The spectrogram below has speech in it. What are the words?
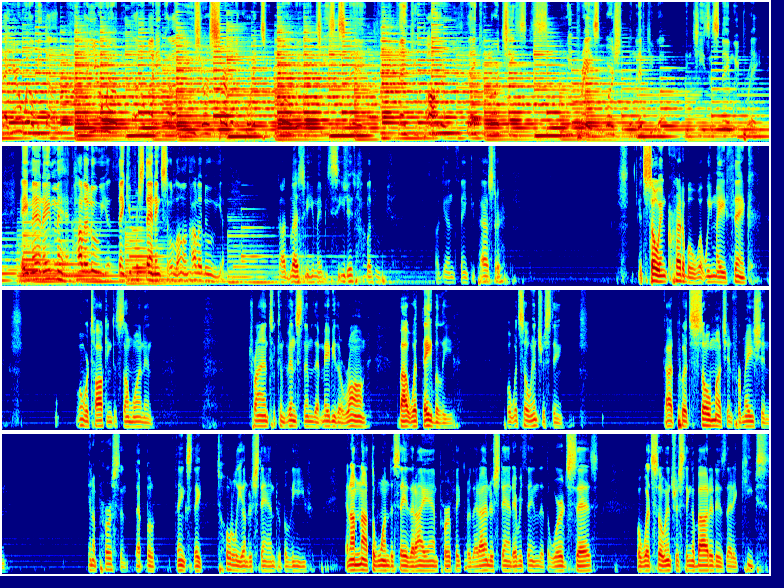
Hallelujah. Thank you for standing so long. Hallelujah. God bless you. You may be seated. Hallelujah. Again, thank you, Pastor. It's so incredible what we may think when we're talking to someone and trying to convince them that maybe they're wrong about what they believe. But what's so interesting, God puts so much information in a person that thinks they totally understand or believe. And I'm not the one to say that I am perfect or that I understand everything that the word says. But what's so interesting about it is that it keeps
